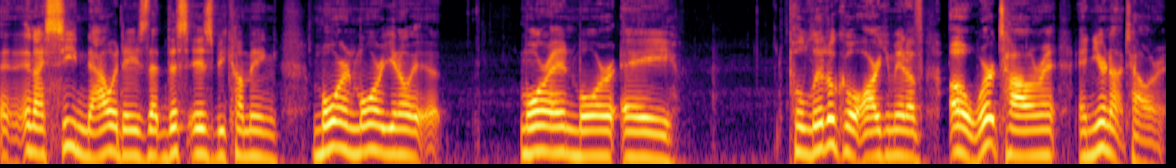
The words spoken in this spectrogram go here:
and, I see nowadays that this is becoming more and more, you know, uh, more and more a political argument of, oh, we're tolerant and you're not tolerant,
